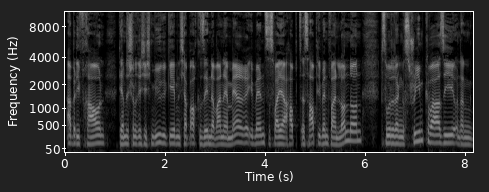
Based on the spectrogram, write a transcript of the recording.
Aber die Frauen, die haben sich schon richtig Mühe gegeben. Ich habe auch gesehen, da waren ja mehrere Events. Das war ja Haupt, das Hauptevent war in London. Das wurde dann gestreamt quasi und dann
